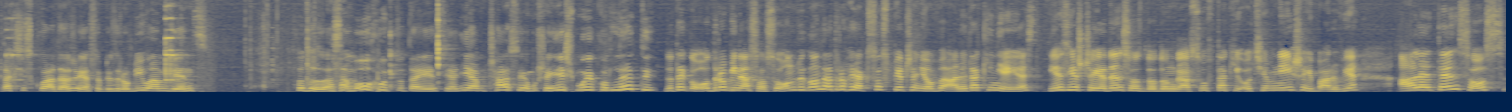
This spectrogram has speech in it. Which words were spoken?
tak się składa, że ja sobie zrobiłam, więc co to za samochód tutaj jest? Ja nie mam czasu, ja muszę jeść moje kotlety. Do tego odrobina sosu. On wygląda trochę jak sos pieczeniowy, ale taki nie jest. Jest jeszcze jeden sos do dongasów, taki o ciemniejszej barwie, ale ten sos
